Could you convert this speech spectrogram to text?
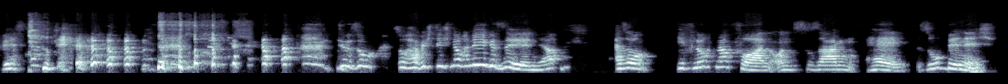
wer ist das denn? so so habe ich dich noch nie gesehen, ja. Also die Flucht nach vorn und zu sagen, hey, so bin ich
